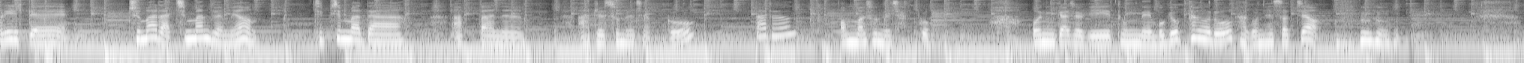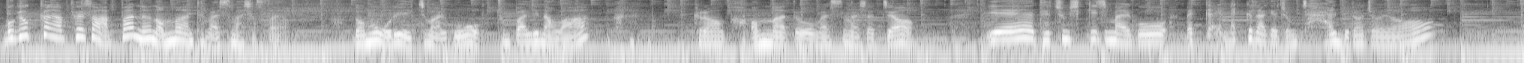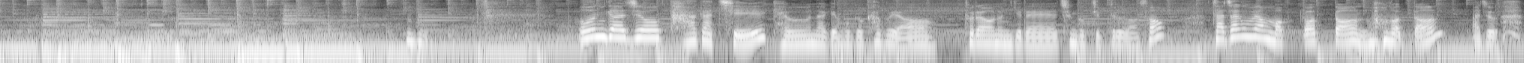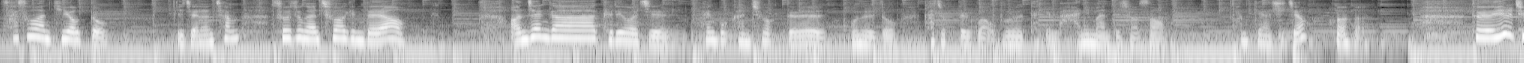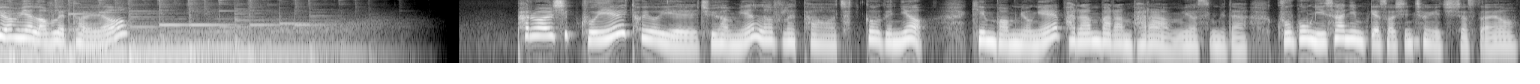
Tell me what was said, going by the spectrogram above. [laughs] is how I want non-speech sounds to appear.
어릴 때 주말 아침만 되면 집집마다 아빠는 아들 손을 잡고 딸은 엄마 손을 잡고 온 가족이 동네 목욕탕으로 가곤 했었죠. [laughs] 목욕탕 앞에서 아빠는 엄마한테 말씀하셨어요. 너무 오래 있지 말고 좀 빨리 나와. [laughs] 그럼 엄마도 말씀하셨죠. 얘 대충 씻기지 말고 매끌매끌하게 좀 잘 밀어줘요. [laughs] 온 가족 다 같이 개운하게 목욕하고요. 돌아오는 길에 중국집 들러서 자장면 먹었던 [laughs] 먹었던 아주 사소한 기억도 이제는 참 소중한 추억인데요. 언젠가 그리워질 행복한 추억들 오늘도 가족들과 오붓하게 많이 만드셔서 함께 하시죠. [laughs] 토요일 주현미의 러브레터예요. 8월 19일 토요일 주현미의 러브레터 첫 곡은요. 김범룡의 바람 바람 바람이었습니다. 9024님께서 신청해 주셨어요.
